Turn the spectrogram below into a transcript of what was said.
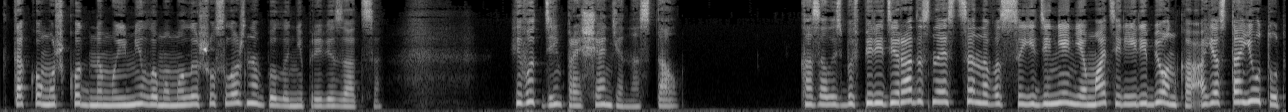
К такому шкодному и милому малышу сложно было не привязаться. И вот день прощания настал. Казалось бы, впереди радостная сцена воссоединения матери и ребенка, а я стою тут,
